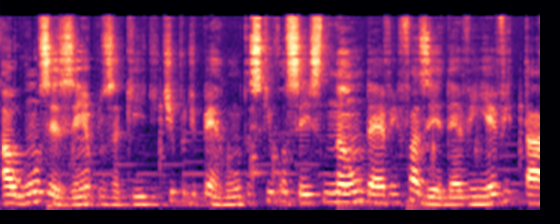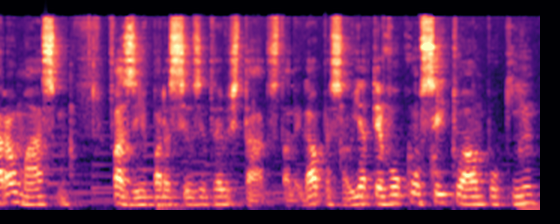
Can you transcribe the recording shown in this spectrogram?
alguns exemplos aqui de tipo de perguntas que vocês não devem fazer, devem evitar ao máximo fazer para seus entrevistados, tá legal, pessoal? E até vou conceituar um pouquinho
